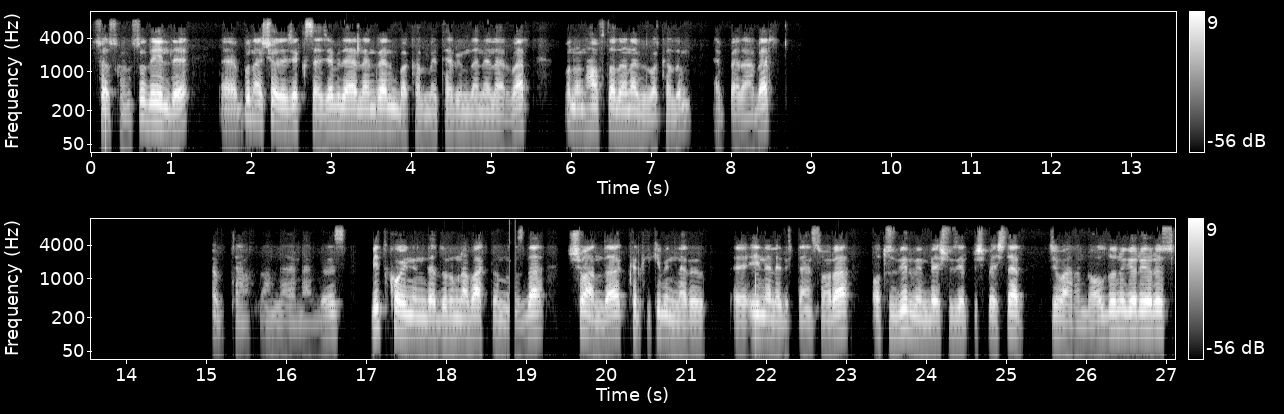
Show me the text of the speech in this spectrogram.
söz konusu değildi. E, buna şöylece kısaca bir değerlendirelim bakalım Ethereum'da neler var. Bunun haftalığına bir bakalım hep beraber. Öbür taraftan değerlendiririz. Bitcoin'in de durumuna baktığımızda şu anda 42 binleri e, iğneledikten sonra 31.575'ler civarında olduğunu görüyoruz.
